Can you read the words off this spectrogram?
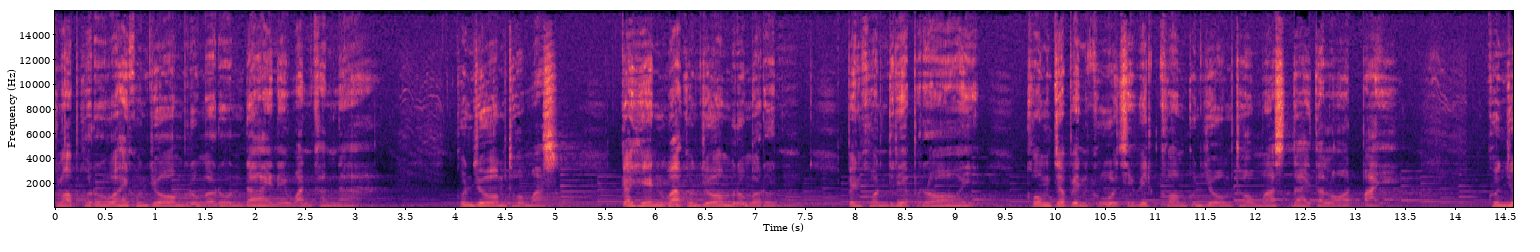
ครอบครัวให้คุณโยมรุ่งอรุณได้ในวันข้างหน้า คุณโยมโทมัส ก็เห็นว่าคุณโยมรุ่งอรุณเป็นคนเรียบร้อย คงจะเป็นคู่ชีวิตของคุณโยมโทมัสได้ตลอดไป คุณโย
